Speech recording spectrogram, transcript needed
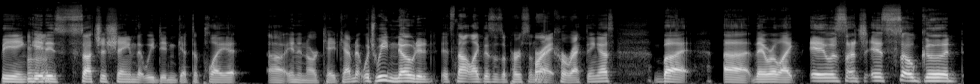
being Mm-hmm. it is such a shame that we didn't get to play it uh, in an arcade cabinet, which we noted. It's not like this is a person like, correcting us, but uh, they were like, "It was such, it's so good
